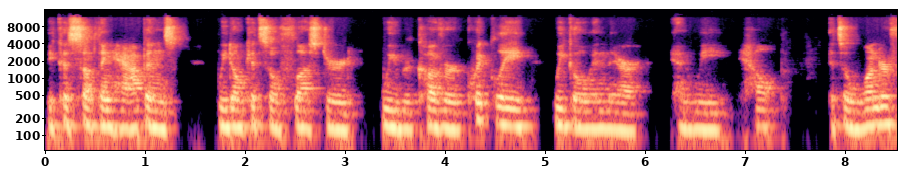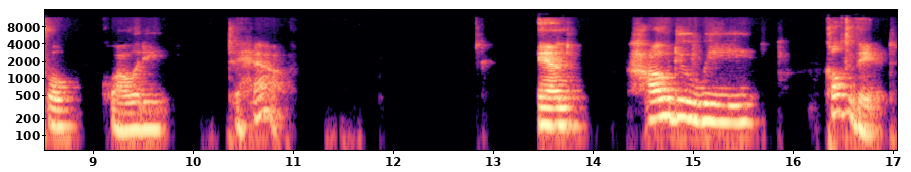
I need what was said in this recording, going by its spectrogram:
because something happens, we don't get so flustered, we recover quickly, we go in there and we help. It's a wonderful quality to have. And how do we cultivate it?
